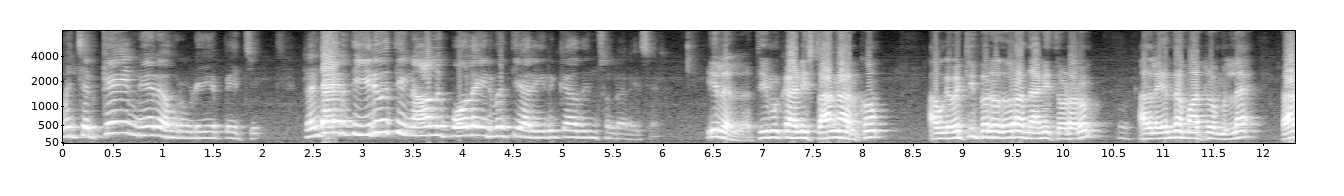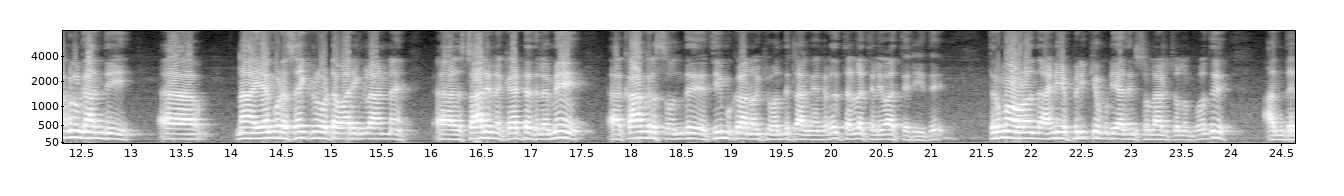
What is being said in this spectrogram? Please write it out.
அமைச்சர் கே. நேரு அவருடைய பேச்சு. ரெண்டாயிரத்தி இருபத்தி நாலு போல இருபத்தி ஆறு இருக்காதுன்னு சொல்றாரு சார் இல்லை இல்லை. திமுக அணி ஸ்ட்ராங்காக இருக்கும். அவங்க வெற்றி பெறுவதோடு அந்த அணி தொடரும். அதில் எந்த மாற்றமும் இல்லை. ராகுல் காந்தி நான் என் கூட சைக்கிள் ஓட்ட வாரீங்களான்னு ஸ்டாலினை கேட்டதுலையுமே காங்கிரஸ் வந்து திமுக நோக்கி வந்துட்டாங்கங்கிறது தெள்ள தெளிவாக தெரியுது. திருமாவளவன் அந்த அணியை பிரிக்க முடியாதுன்னு சொல்லான்னு சொல்லும்போது அந்த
